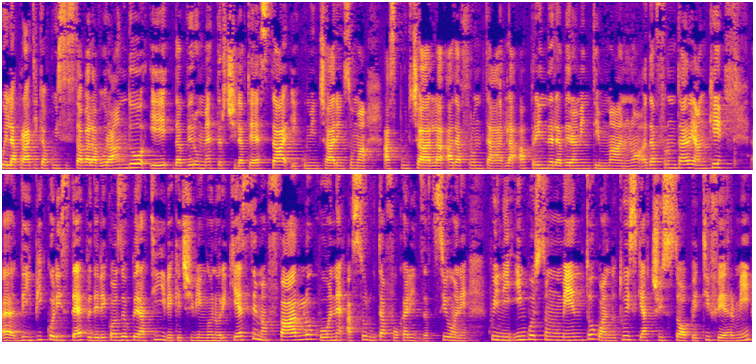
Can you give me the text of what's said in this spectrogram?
quella pratica a cui si stava lavorando e davvero metterci la testa e cominciare insomma a spulciarla, ad affrontarla, a prenderla veramente in mano, no? ad affrontare anche eh, dei piccoli step, delle cose operative che ci vengono richieste, ma farlo con assoluta focalizzazione. Quindi in questo momento, quando tu schiacci stop e ti fermi,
